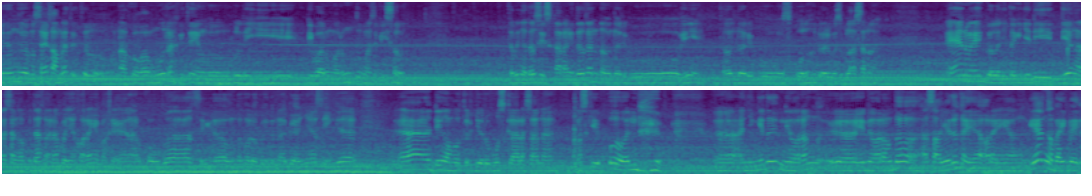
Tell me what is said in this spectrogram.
Ya enggak maksudnya kamlet itu narkoba murah gitu yang lo beli di warung-warung tuh masih bisa loh. Tapi nggak tahu sih sekarang itu kan tahun 2000 ini tahun 2010 2011an lah. Anyway gue lanjut lagi. Jadi dia ngerasa nggak betah karena banyak orang yang pakai narkoba sehingga untuk ngedoping tenaganya sehingga ya dia nggak mau terjerumus ke arah sana. Meskipun uh, anjing itu ini orang uh, ini orang tuh asalnya tuh kayak orang yang ya nggak baik-baik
